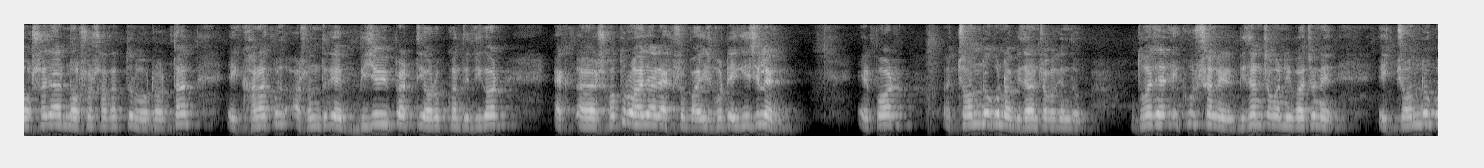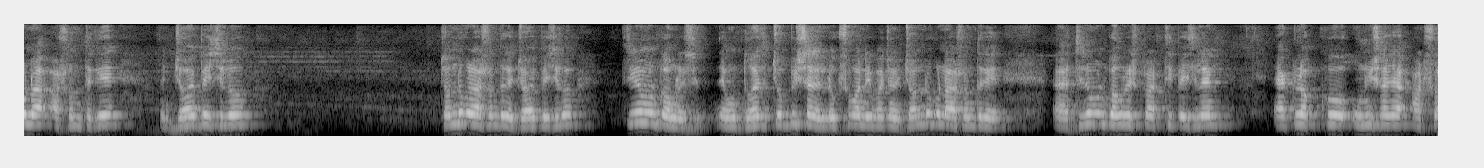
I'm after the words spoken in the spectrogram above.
দশ হাজার নশো সাতাত্তর ভোট। অর্থাৎ এই খানাকুল আসন থেকে বিজেপি প্রার্থী অরূপকান্তি দিগর এক সতেরো হাজার একশো বাইশ ভোটে এগিয়েছিলেন। এরপর চন্দ্রকোনা বিধানসভা কেন্দ্র দু হাজার একুশ সালের বিধানসভা নির্বাচনে এই চন্দ্রকোনা আসন থেকে জয় পেয়েছিল। চন্দ্রকোনা আসন থেকে জয় পেয়েছিল তৃণমূল কংগ্রেস এবং দু হাজার চব্বিশ সালের লোকসভা নির্বাচনে চন্দ্রকোনা আসন থেকে তৃণমূল কংগ্রেস প্রার্থী পেয়েছিলেন এক লক্ষ উনিশ হাজার আটশো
